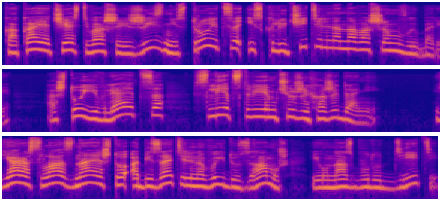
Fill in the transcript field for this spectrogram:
какая часть вашей жизни строится исключительно на вашем выборе, а что является следствием чужих ожиданий? Я росла, зная, что обязательно выйду замуж, и у нас будут дети,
